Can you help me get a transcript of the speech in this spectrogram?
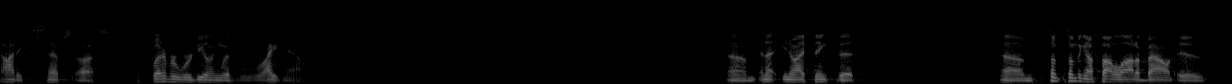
God accepts us with whatever we're dealing with right now. Um, and I, you know, I think that um, some, something I've thought a lot about is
